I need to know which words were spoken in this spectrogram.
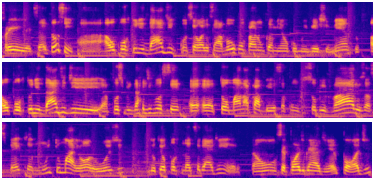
freio, etc. Então, assim, a, a, oportunidade, quando você olha assim, ah, vou comprar um caminhão como investimento, a oportunidade de, a possibilidade de você é, é, tomar na cabeça com, sobre vários aspectos é muito maior hoje do que a oportunidade de você ganhar dinheiro. Então, você pode ganhar dinheiro? Pode,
